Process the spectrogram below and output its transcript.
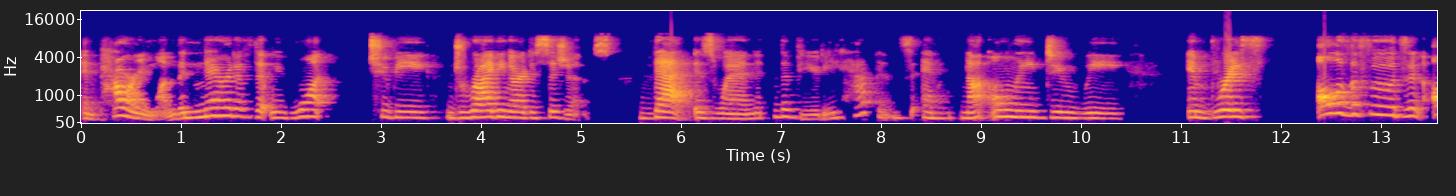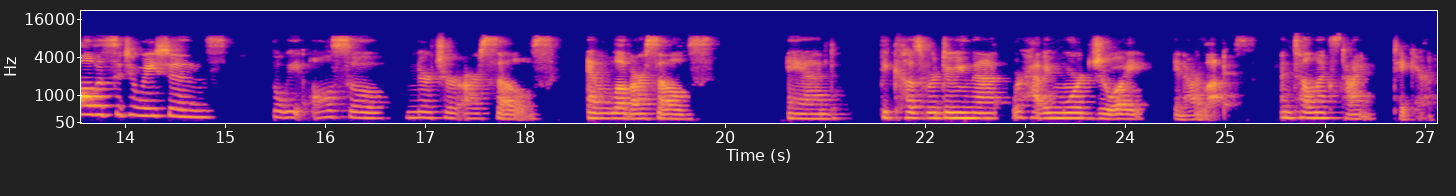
empowering one, the narrative that we want to be driving our decisions, that is when the beauty happens. And not only do we embrace all of the foods and all the situations, but we also nurture ourselves and love ourselves. And because we're doing that, we're having more joy in our lives. Until next time, take care.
